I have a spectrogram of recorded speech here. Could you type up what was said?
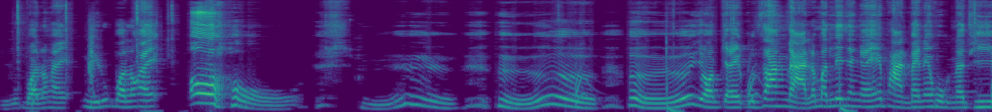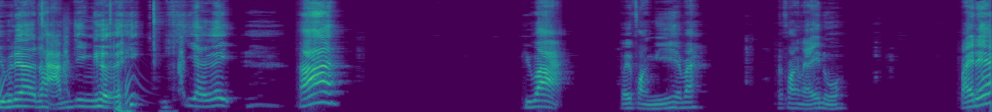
มีลูกบอลแล้วไง มีลูกบอลแล้วไง โอ้โหหือหืออยอมใจคุณสร้างด่านแล้วมันเล่นยังไงให้ผ่านภายในหกนาทีวะเนี่ย ถามจริงเหรอเฮียเอ้ยฮะพี่ว่า ไปฝั่งนี้ใช่ไหมไปฝั่งไหนหนู ไปเด้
